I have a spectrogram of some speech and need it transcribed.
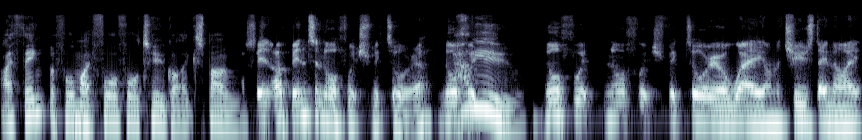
I think, before my 442 got exposed. I've been, I've been to Northwich, Victoria. Northwich, Have you? Northwich, Northwich, Victoria away on a Tuesday night.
